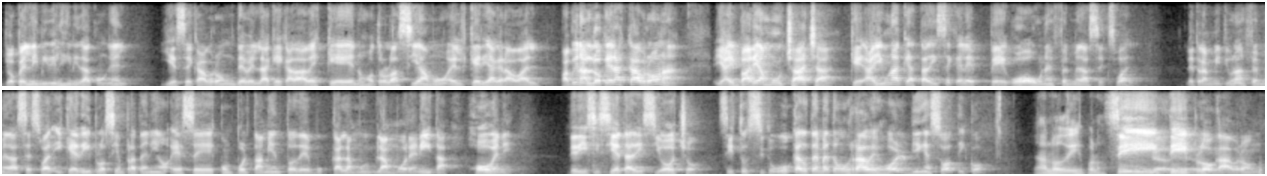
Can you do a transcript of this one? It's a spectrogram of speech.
yo perdí mi virginidad con él. Y ese cabrón, de verdad que cada vez que nosotros lo hacíamos, él quería grabar. Papi, unas loqueras cabrona. Y hay varias muchachas que hay una que hasta dice que le pegó una enfermedad sexual. Le transmitió una enfermedad sexual y que Diplo siempre ha tenido ese comportamiento de buscar las, morenitas jóvenes, de 17 a 18. Si tú, si tú buscas, tú te metes un rabbit hole bien exótico. Ah, lo Diplo. Sí, Diplo, cabrón.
